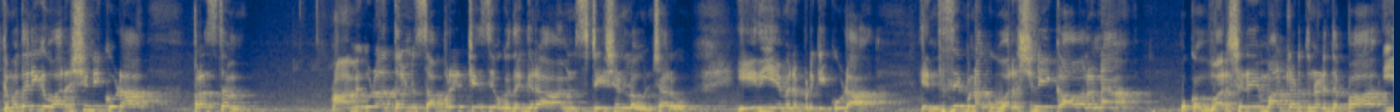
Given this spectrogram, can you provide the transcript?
ఇక మొత్తానికి వర్షిని కూడా ప్రస్తుతం ఆమె కూడా తనను సపరేట్ చేసి ఒక దగ్గర ఆమె స్టేషన్లో ఉంచారు. ఏది ఏమైనప్పటికీ కూడా ఎంతసేపు నాకు వర్షని కావాలన్న ఒక వర్షనే మాట్లాడుతున్నాడు తప్ప ఈ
